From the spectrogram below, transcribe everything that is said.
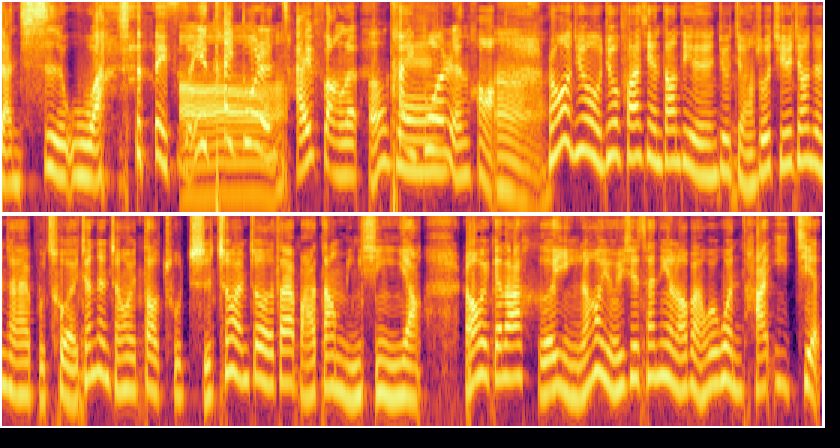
展示物啊，是类似的，因为太多人采访了，oh, okay, 太多人哈。嗯，然后就我就发现当地的人就讲说，其实江正成还不错哎，江正成会到处吃，吃完之后大家把他当明星一样，然后会跟他合影，然后有一些餐厅的老板会问他意见，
